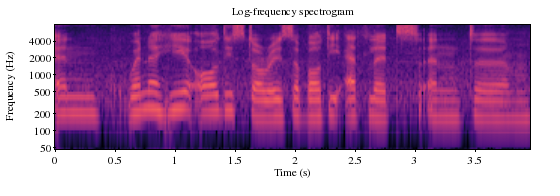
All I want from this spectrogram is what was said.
And when I hear all these stories about the athletes and um,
